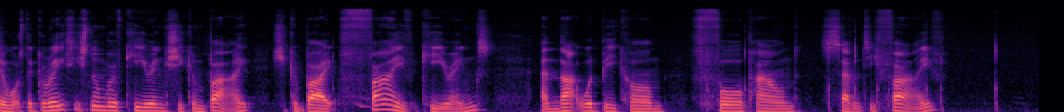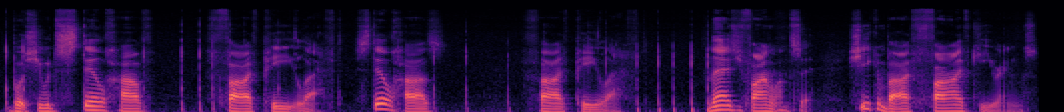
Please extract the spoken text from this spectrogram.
So what's the greatest number of key rings she can buy? She could buy five key rings, and that would become four pound seventy-five. But she would still have five p left. Still has five p left. And there's your final answer. She can buy five key rings.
